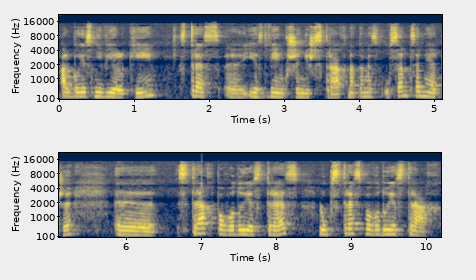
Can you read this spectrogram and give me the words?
albo jest niewielki. Stres jest większy niż strach, natomiast w ósemce mieczy strach powoduje stres lub stres powoduje strach.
